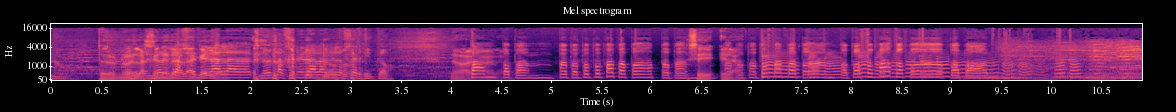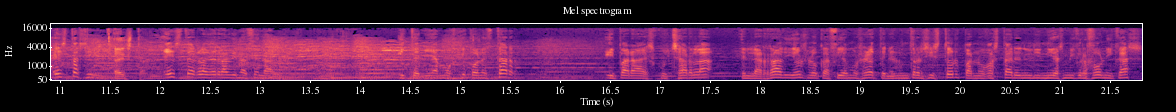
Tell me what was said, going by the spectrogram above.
no. Pero no es la generala aquella. generala- no es la generala del ejército esta sí. Esta. Esta es la de Radio Nacional. Y teníamos que conectar. Y para escucharla en las radios lo que hacíamos era tener un transistor para no gastar en líneas microfónicas.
